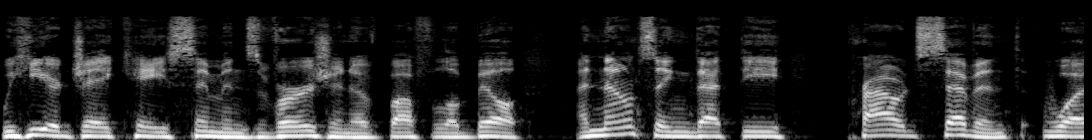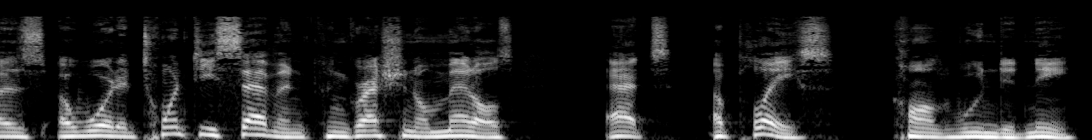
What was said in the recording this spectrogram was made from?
We hear J.K. Simmons' version of Buffalo Bill announcing that the Proud Seventh was awarded 27 congressional medals at a place called Wounded Knee.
